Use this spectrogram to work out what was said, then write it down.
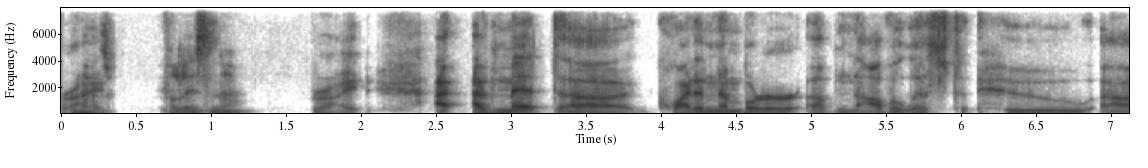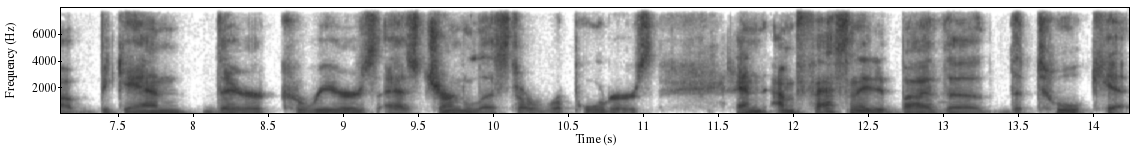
Right. And that's wonderful, isn't it? Right. I, have met uh, quite a number of novelists who uh, began their careers as journalists or reporters, and I'm fascinated by the the toolkit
